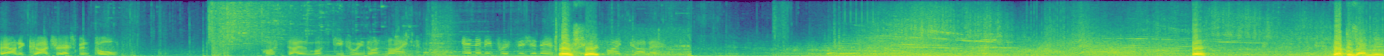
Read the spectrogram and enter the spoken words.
Bounty contract's been pulled. Hostile Mosquito is online. Enemy precision Airstrike. airstrike. Find cover. Okay. Rep is on me.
